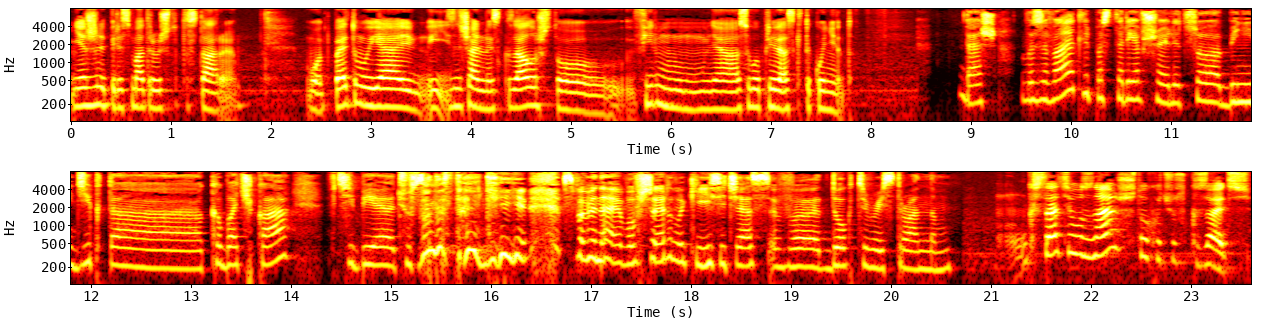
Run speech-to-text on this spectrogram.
нежели пересматривать что-то старое. Вот, поэтому я изначально и сказала, что фильм у меня особой привязки такой нет. Даш, вызывает ли постаревшее лицо Бенедикта Кабачка в тебе чувство ностальгии, вспоминая его в Шерлоке и сейчас в Докторе Странном? кстати, вот знаешь, что хочу сказать?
